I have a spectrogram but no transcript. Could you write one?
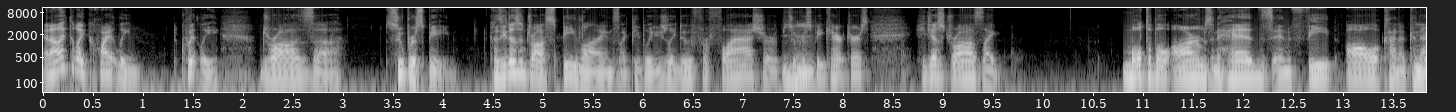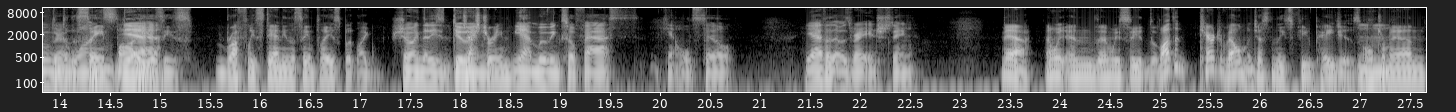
and I like the way Quitely, quickly draws uh, super speed because he doesn't draw speed lines like people usually do for Flash or super speed characters. He just draws like multiple arms and heads and feet all kind of connected Moving to the at same body yeah. as he's roughly standing in the same place, but like Showing that he's doing. Gesturing. Yeah, moving so fast. Can't hold still. Yeah, I thought that was very interesting. yeah, and we and then we see a lot of character development just in these few pages. Mhm. Ultraman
